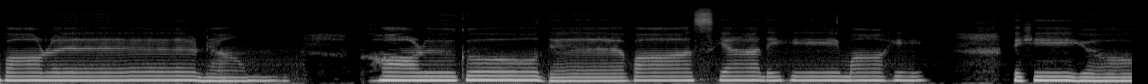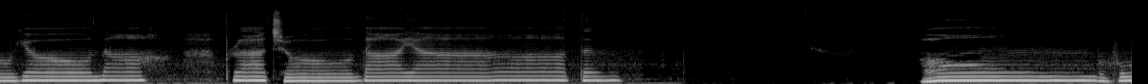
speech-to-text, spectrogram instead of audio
Varenyam Bhargo Devasya Dihimahi Dihiyo Yona Prachodayat Om Bhu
